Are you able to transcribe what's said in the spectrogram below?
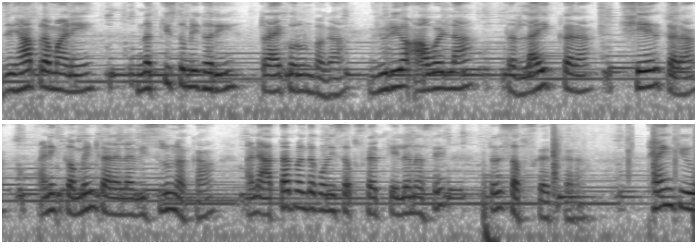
जे ह्याप्रमाणे नक्कीच तुम्ही घरी ट्राय करून बघा. व्हिडिओ आवडला तर लाईक करा शेअर करा आणि कमेंट करायला विसरू नका. आणि आतापर्यंत कोणी सबस्क्राईब केलं नसेल तर सबस्क्राईब करा. थँक्यू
